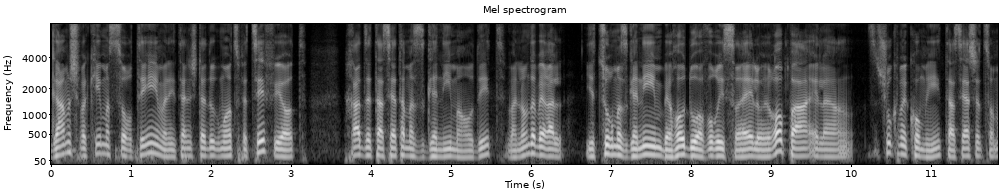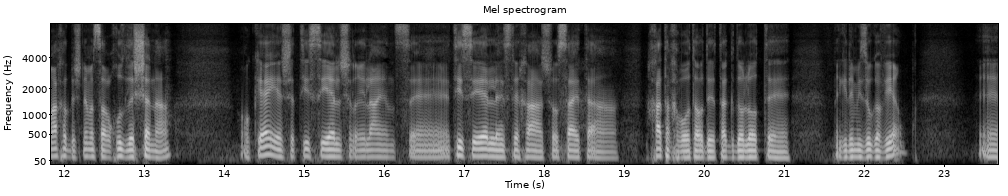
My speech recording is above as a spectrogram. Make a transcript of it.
גם שווקים מסורתיים, ואני אתן שתי דוגמאות ספציפיות, אחד זה תעשיית המזגנים ההודית, ואני לא מדבר על ייצור מזגנים בהודו עבור ישראל או אירופה, אלא שוק מקומי, תעשייה שצומחת ב-12% לשנה. אוקיי? יש את TCL של ריליינס, אה, TCL, אה, סליחה, שעושה את. אחת החברות ההודיות הגדולות, נגיד למיזוג אוויר. אה,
